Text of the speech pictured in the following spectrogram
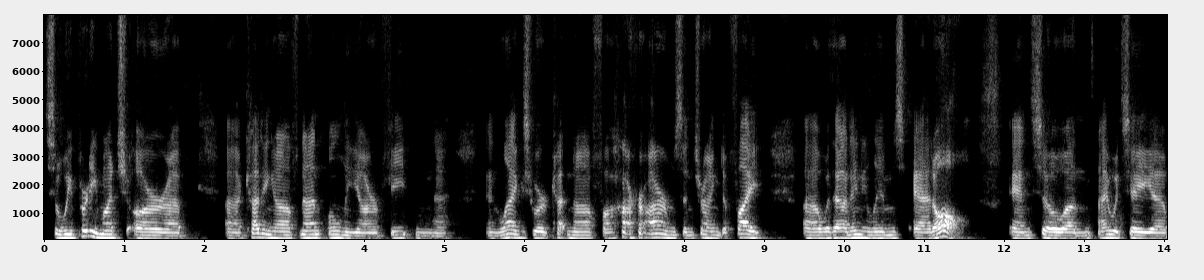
so we pretty much are uh, uh, cutting off not only our feet and uh, and legs we're cutting off our arms and trying to fight without any limbs at all and so um, I would say uh,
